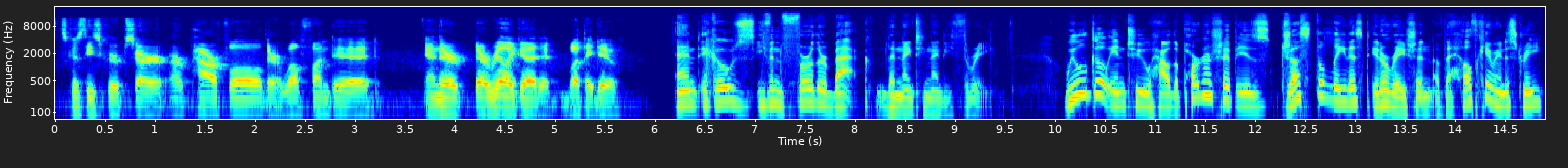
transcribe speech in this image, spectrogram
It's because these groups are are powerful, they're well funded, and they're they're really good at what they do. And it goes even further back than 1993. We'll go into how the partnership is just the latest iteration of the healthcare industry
